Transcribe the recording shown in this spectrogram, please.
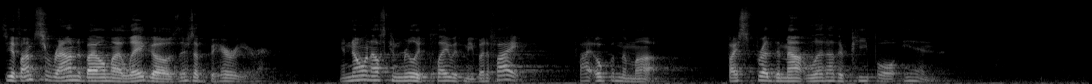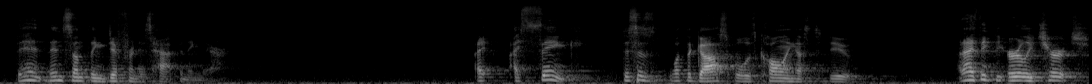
See, if I'm surrounded by all my Legos, there's a barrier. And no one else can really play with me. But if I, if I open them up, if I spread them out and let other people in, then, then something different is happening there. I, I think this is what the gospel is calling us to do. And I think the early church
